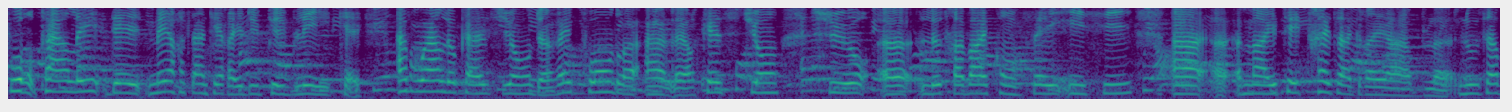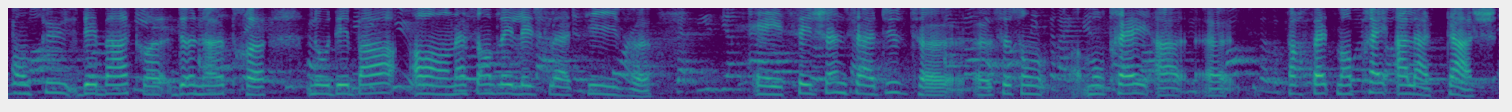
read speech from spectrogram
pour parler des meilleurs intérêts du public, avoir l'occasion de répondre à leurs questions sur euh, le travail qu'on fait ici euh, m'a été très agréable. Nous avons pu débattre de notre, nos débats en Assemblée législative et ces jeunes adultes euh, se sont montrés à, parfaitement prêts à la tâche.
